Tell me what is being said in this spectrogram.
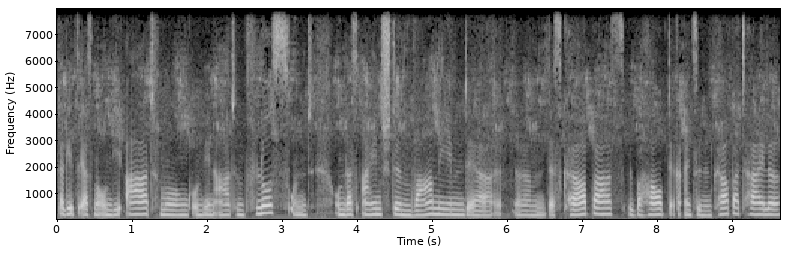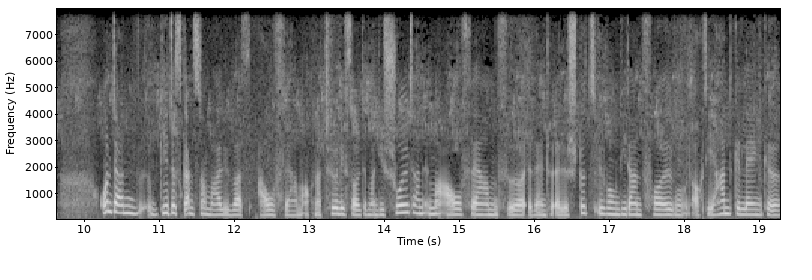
da geht es erstmal um die Atmung, um den Atemfluss und um das Einstimmen, Wahrnehmen der, ähm, des Körpers, überhaupt der einzelnen Körperteile. Und dann geht es ganz normal übers Aufwärmen. Auch natürlich sollte man die Schultern immer aufwärmen für eventuelle Stützübungen, die dann folgen und auch die Handgelenke.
